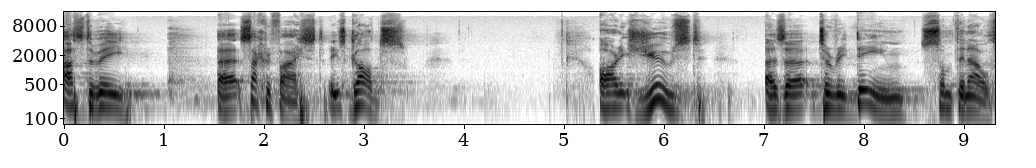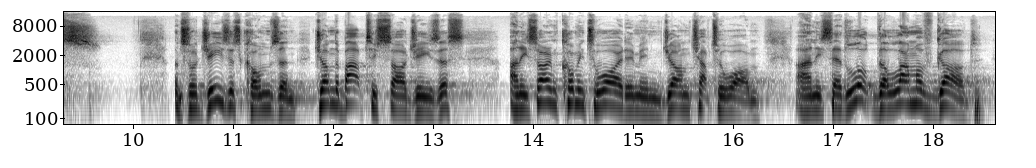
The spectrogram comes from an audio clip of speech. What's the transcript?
has to be uh, sacrificed. It's God's. Or it's used as a, to redeem something else. And so Jesus comes, and John the Baptist saw Jesus, and he saw him coming toward him in John chapter 1. And he said, Look, the Lamb of God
